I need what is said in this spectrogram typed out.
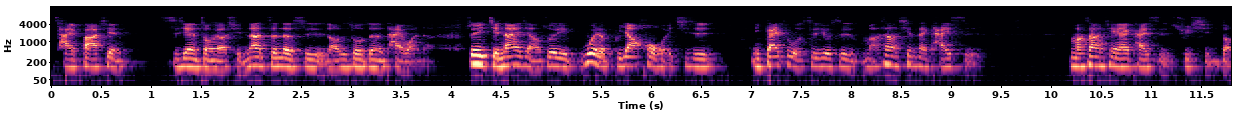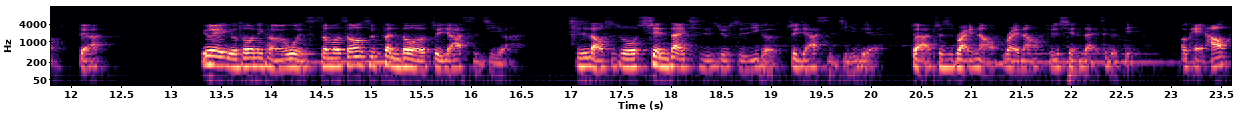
才发现时间的重要性，那真的是老实说真的太晚了。所以简单来讲，所以为了不要后悔，其实你该做的事就是马上现在开始，马上现在开始去行动，对啊。因为有时候你可能会问，什么时候是奋斗的最佳时机嘛？其实老实说，现在其实就是一个最佳时机点，对啊，就是 right now，right now 就是现在这个点。OK，好，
